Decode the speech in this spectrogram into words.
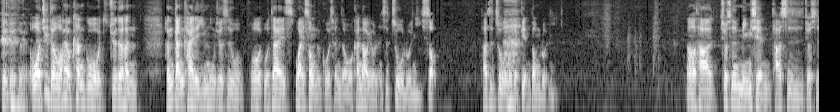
对对对，我记得我还有看过，我觉得很很感慨的一幕，就是我我我在外送的过程中，我看到有人是坐轮椅送，他是坐那个电动轮椅，然后他就是明显他是就是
